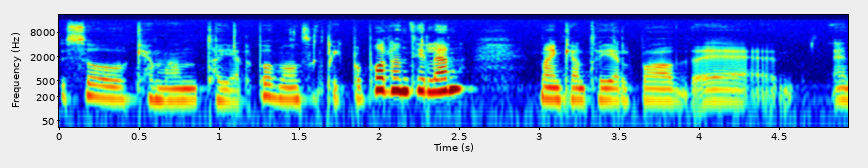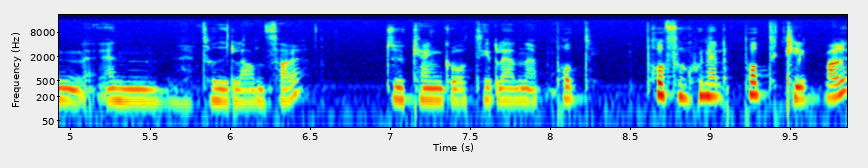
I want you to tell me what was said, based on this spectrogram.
så kan man ta hjälp av någon som klipper podden till en. Man kan ta hjälp av eh, en, en frilansare. Du kan gå till en podd, professionell poddklippare.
